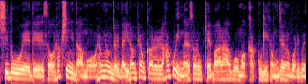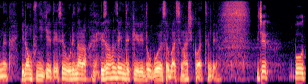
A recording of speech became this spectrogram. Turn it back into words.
시도에 대해서 혁신이다, 뭐 혁명적이다 이런 평가를 하고 있나요? 서로 개발하고 뭐 각국이 경쟁을 벌이고 있는 이런 분위기에 대해서 우리나라 네. 의사 선생님들끼리도 모여서 말씀하실 것 같은데요. 이제 뭐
